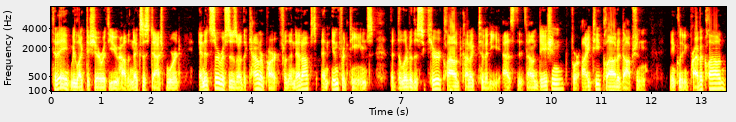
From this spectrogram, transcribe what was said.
Today, we'd like to share with you how the Nexus dashboard and its services are the counterpart for the NetOps and infra teams that deliver the secure cloud connectivity as the foundation for IT cloud adoption, including private cloud,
